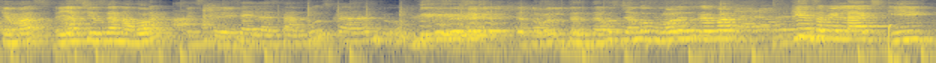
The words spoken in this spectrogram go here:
qué más? Ella sí es ganadora. Ah, Este. Se la están buscando. No, te estamos echando flores, jefa. Claro. 15 mil likes y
